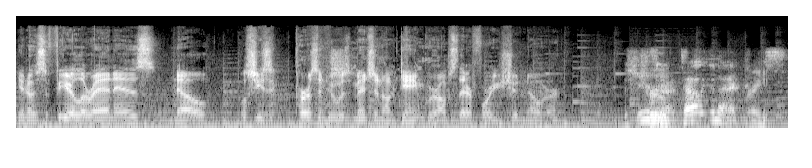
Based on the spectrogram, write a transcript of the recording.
You know who Sophia Loren is? No. Well, she's a person who was mentioned on Game Grumps, therefore you should know her. It's She's true. an Italian actress.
